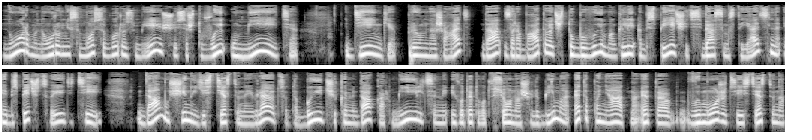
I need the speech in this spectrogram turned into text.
нормы, на уровне самой собой разумеющейся, что вы умеете деньги приумножать, да, зарабатывать, чтобы вы могли обеспечить себя самостоятельно и обеспечить своих детей. Да, мужчины, естественно, являются добытчиками, да, кормильцами, и вот это вот все наше любимое, это понятно, это вы можете, естественно,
